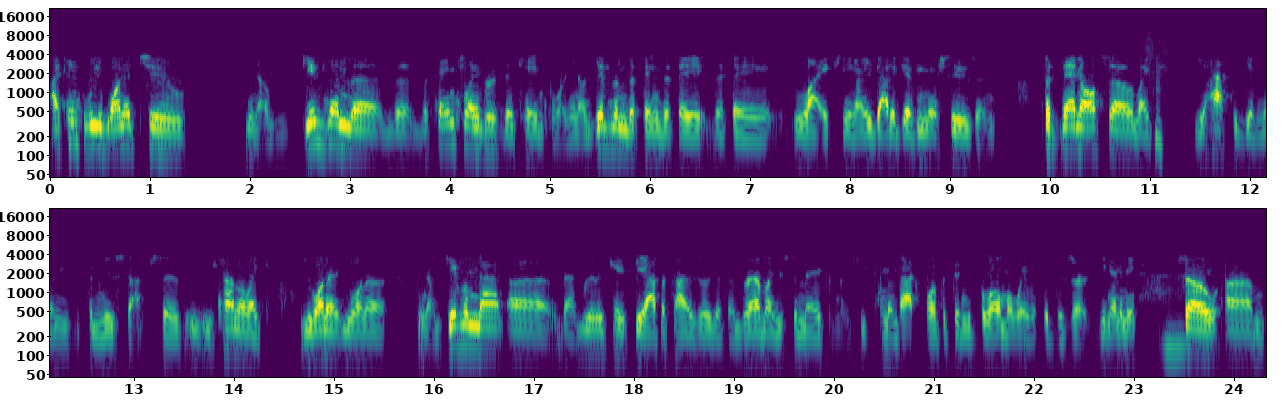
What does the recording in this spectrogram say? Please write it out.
I think we wanted to, you know, give them the, the, the same flavors they came for. You know, give them the thing that they that they like. You know, you got to give them their Susan, but then also like hmm. you have to give them some new stuff. So you kind of like you want to you want to you know, give them that uh, that really tasty appetizer that their grandma used to make, and they keep coming back for. But then you blow them away with the dessert. You know what I mean? Mm-hmm. So, um,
